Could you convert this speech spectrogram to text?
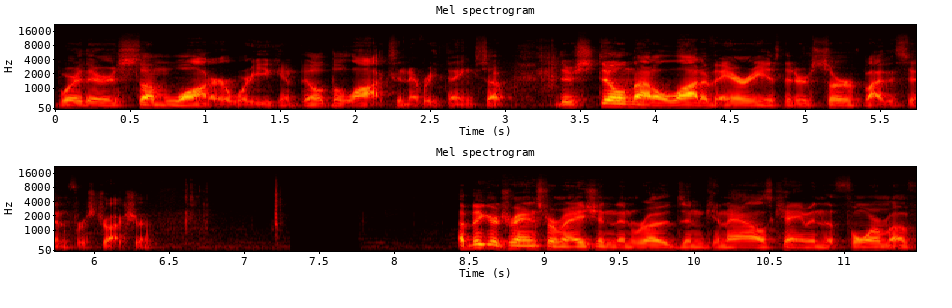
where there is some water where you can build the locks and everything. So there's still not a lot of areas that are served by this infrastructure. A bigger transformation than roads and canals came in the form of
